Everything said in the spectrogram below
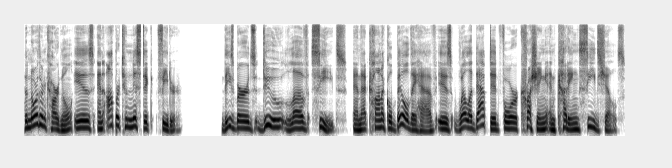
The northern cardinal is an opportunistic feeder these birds do love seeds, and that conical bill they have is well adapted for crushing and cutting seed shells.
